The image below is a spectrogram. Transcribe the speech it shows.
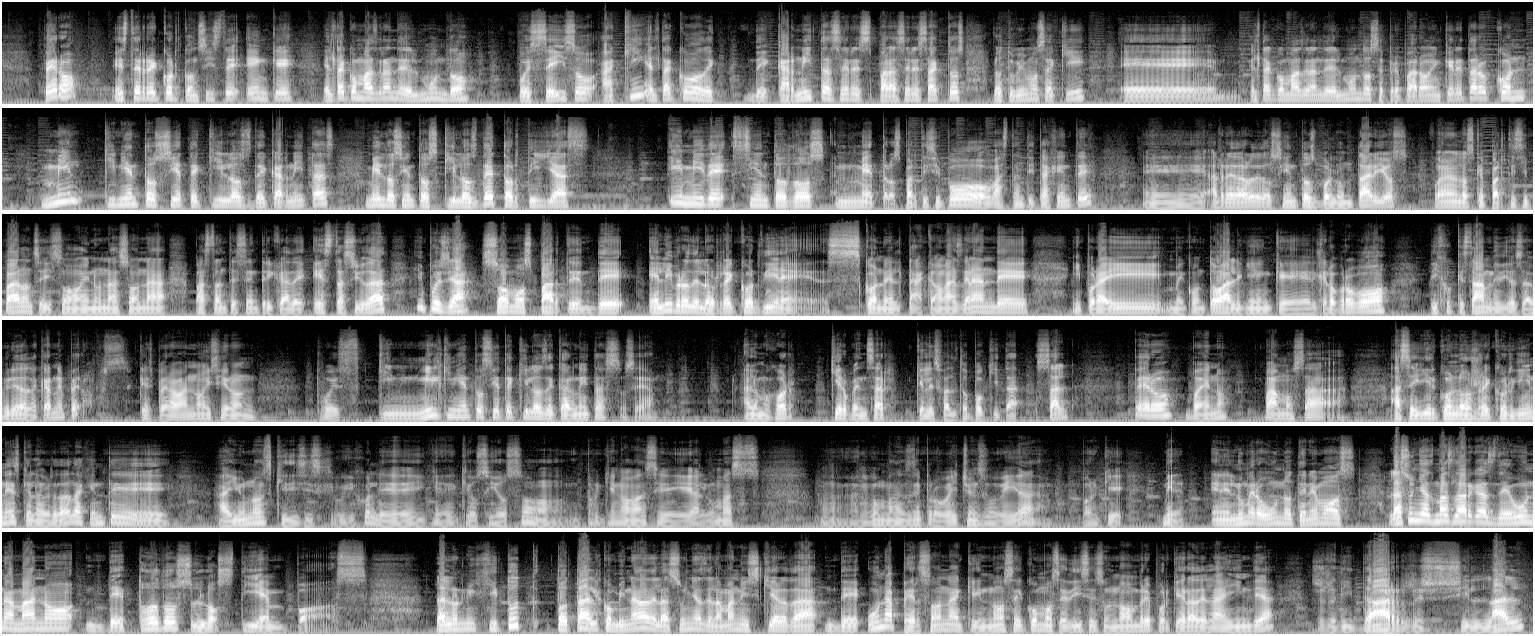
Pero este récord consiste en que el taco más grande del mundo pues se hizo aquí. El taco de, de carnitas para ser exactos lo tuvimos aquí. Eh, el taco más grande del mundo se preparó en Querétaro con 1507 kilos de carnitas, 1200 kilos de tortillas y mide 102 metros. Participó bastantita gente, eh, alrededor de 200 voluntarios fueron los que participaron. Se hizo en una zona bastante céntrica de esta ciudad y pues ya somos parte de el libro de los récords Guinness con el taco más grande y por ahí me contó alguien que el que lo probó dijo que estaba medio sabrida la carne, pero pues, ¿qué esperaban, no? Hicieron pues 1507 kilos de carnitas, o sea, a lo mejor quiero pensar que les faltó poquita sal, pero bueno, vamos a, a seguir con los récord Guinness, que la verdad la gente... hay unos que dices, híjole, qué, qué ocioso, ¿por qué no hace algo más algo más de provecho en su vida. Porque, miren, en el número uno tenemos las uñas más largas de una mano de todos los tiempos. La longitud total combinada de las uñas de la mano izquierda de una persona que no sé cómo se dice su nombre porque era de la India, Sridhar Shilal,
